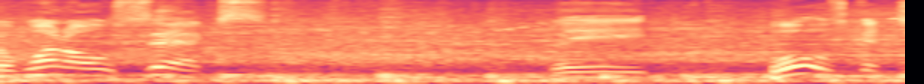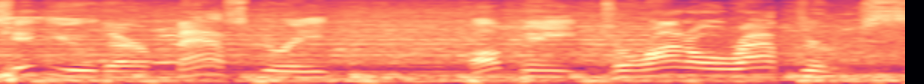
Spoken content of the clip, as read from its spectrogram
to 106. The Bulls continue their mastery of the Toronto Raptors.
